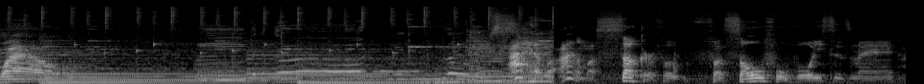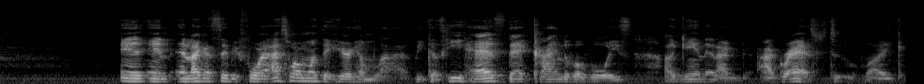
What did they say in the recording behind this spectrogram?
Wow. I have a, I am a sucker for for soulful voices, man. And and and like I said before, that's why I want to hear him live because he has that kind of a voice again that I I grasp to. Like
